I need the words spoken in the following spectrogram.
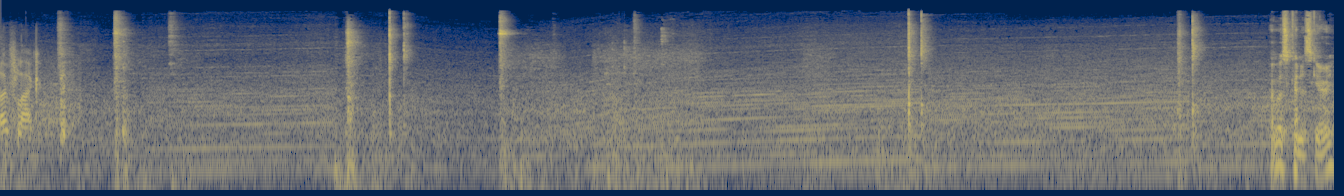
Yellow flag. That was kind of scary.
